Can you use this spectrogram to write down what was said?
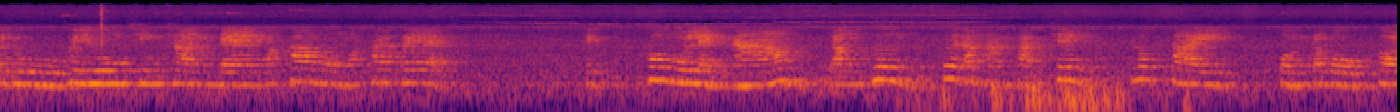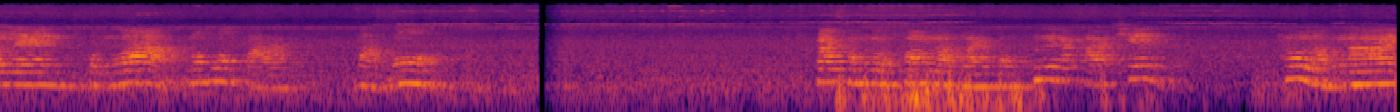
กระดูพยุงชิงชัน แดงมะข่ามงมะข่าแต้เก็บข้อมูลแหล่งน้ำรังผึ้งพืชอาหารสัตว์เช่น ลูกไทรผลกระโบกคอแลนผลว่ามะม่วงป่าหมาหม้อกำหนดความหลากหลายของพืชนะคะ เช่น เท่าหลังลาย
